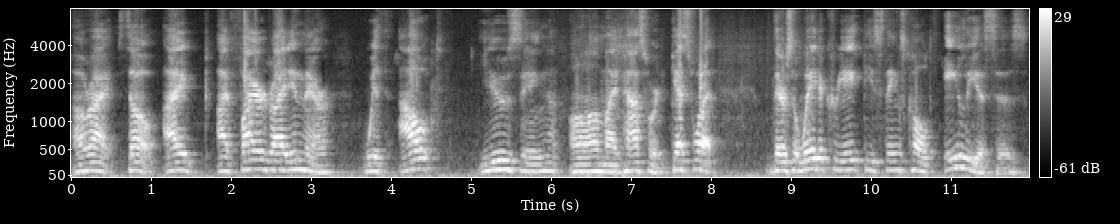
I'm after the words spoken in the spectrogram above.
All right, so I I fired right in there without using uh, my password. Guess what? There's a way to create these things called aliases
